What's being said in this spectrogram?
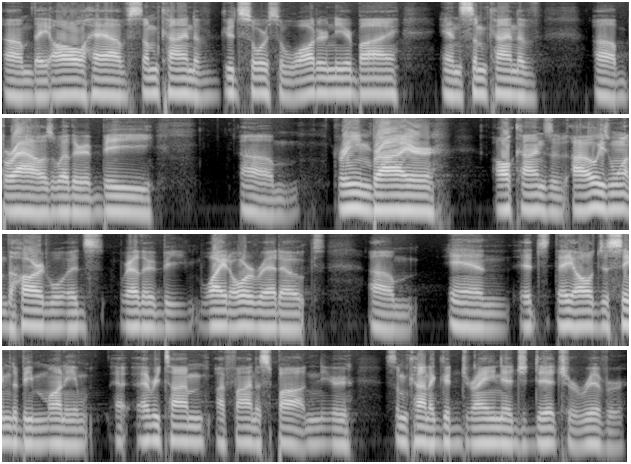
Um, they all have some kind of good source of water nearby and some kind of uh, browse, whether it be um, greenbrier, all kinds of. I always want the hardwoods, whether it be white or red oaks, um, and it's they all just seem to be money. Every time I find a spot near some kind of good drainage ditch or river,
